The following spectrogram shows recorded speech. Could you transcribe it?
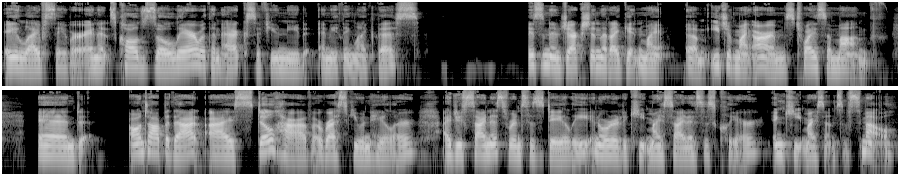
a lifesaver, and it's called Xolair with an X if you need anything like this. It's an injection that I get in my um, each of my arms twice a month, and on top of that, I still have a rescue inhaler. I do sinus rinses daily in order to keep my sinuses clear and keep my sense of smell.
